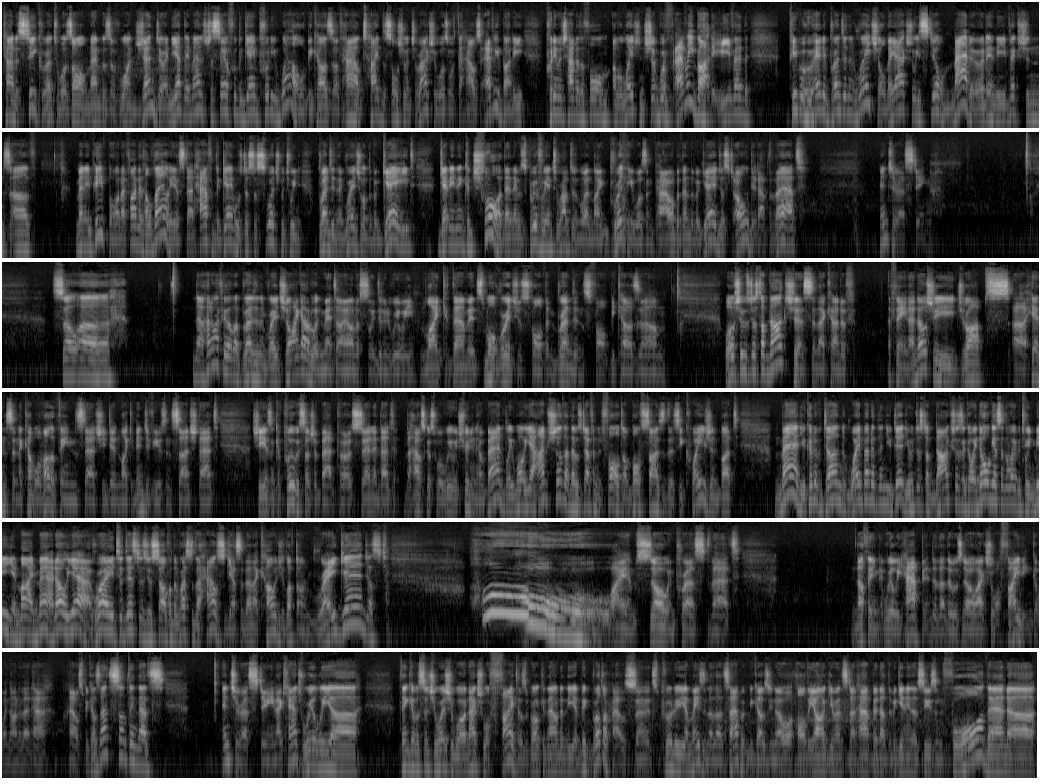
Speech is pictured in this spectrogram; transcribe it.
kind of secret, was all members of one gender, and yet they managed to sail through the game pretty well because of how tight the social interaction was with the house. Everybody pretty much had to form a relationship with everybody, even people who hated Brendan and Rachel. They actually still mattered in the evictions of many people, and I find it hilarious that half of the game was just a switch between Brendan and Rachel and the Brigade getting in control, and then it was briefly interrupted when, like, Brittney was in power, but then the Brigade just owned it after that. Interesting. So, uh... Now, how do I feel about Brendan and Rachel? I gotta admit, I honestly didn't really like them. It's more Rachel's fault than Brendan's fault, because, um... well, she was just obnoxious and that kind of thing. I know she drops uh, hints in a couple of other things that she did, like in interviews and such, that she isn't completely such a bad person and that the house guests were really treating her badly. Well, yeah, I'm sure that there was definite fault on both sides of this equation, but man, you could have done way better than you did. You were just obnoxious and going, no one gets in the way between me and my man. Oh, yeah, right, to distance yourself from the rest of the house guests. And then that comment you left on Ragan, just. Ooh, I am so impressed that nothing really happened, that there was no actual fighting going on in that ha house, because that's something that's interesting. I can't really uh, think of a situation where an actual fight has broken out in the uh, Big Brother house, and it's pretty amazing that that's happened, because, you know, all the arguments that happened at the beginning of Season 4, then, uh,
